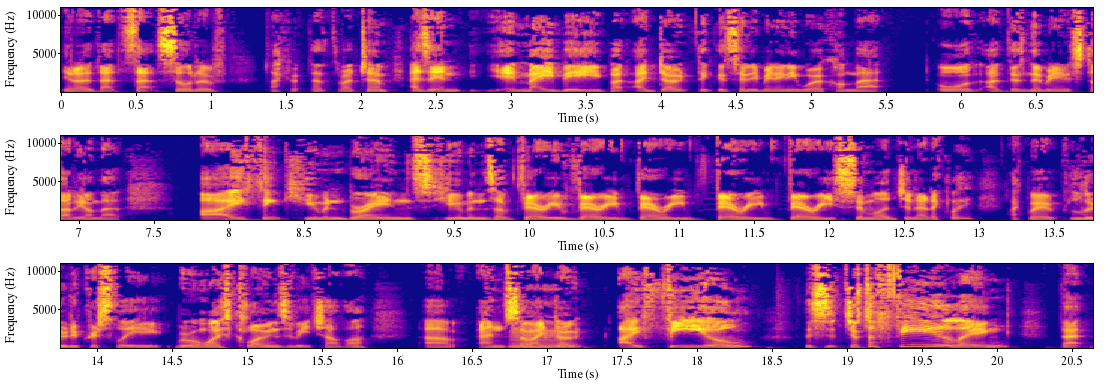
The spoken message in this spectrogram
You know, that's that sort of like that's the right term. As in, it may be, but I don't think there's been any work on that, or uh, there's never been any study on that. I think human brains, humans are very, very, very, very, very similar genetically. Like we're ludicrously, we're almost clones of each other. Uh, and so mm-hmm. I don't, I feel, this is just a feeling that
